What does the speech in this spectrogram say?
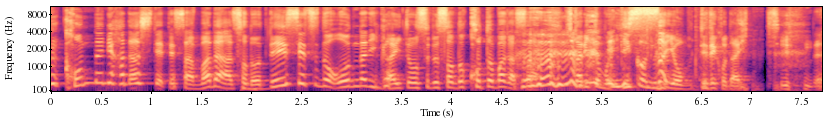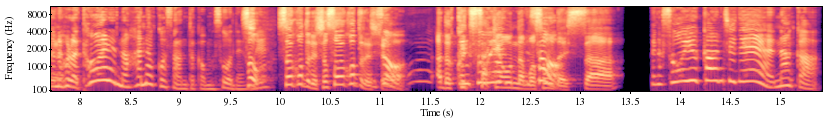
こんなに話しててさまだその伝説の女に該当するその言葉がさ 二人とも一切よ出てこないっていうね。あのほらトイレの花子さんとかもそうだよそうね。そういうことでしょ？そういうことでしそょあの口先女もそうだしさ。なんかそういう感じでなんか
